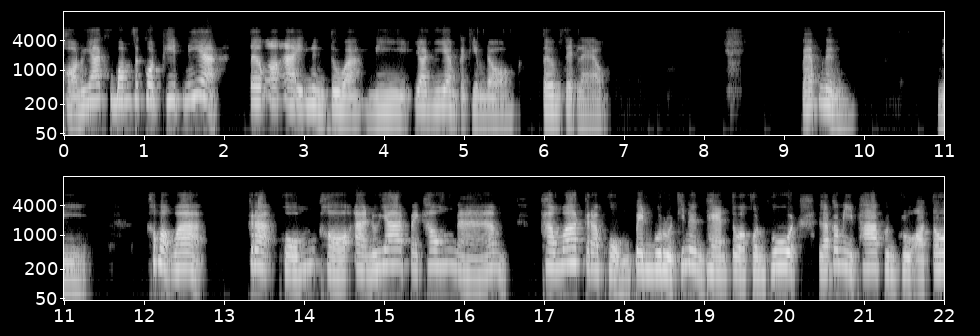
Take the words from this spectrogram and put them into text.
ขออนุญาตครูบอมสะกดผิดเนี่ย เติมออ่าอีกหนึ่งตัว นี่ยอดเยี่ยมกระเทียมดอง เติมเสร็จแล้ว แป๊บหนึ่ง นี่ เขาบอกว่า กระผมขออนุญาตไปเข้าห้องน้ำ คำว่ากระผมเป็นบุรุษที่หนึ่งแทนตัวคนพูด แล้วก็มีภาพคุณครูออโต้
